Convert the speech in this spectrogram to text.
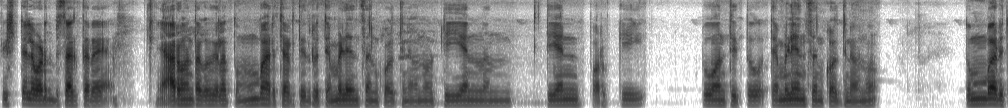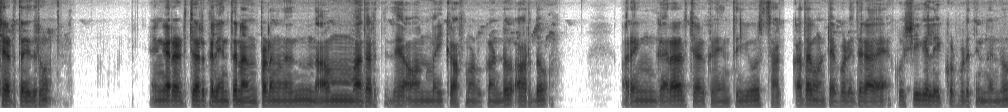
ಫಿಸ್ಟೆಲ್ಲ ಹೊಡೆದು ಬಿಸಾಕ್ತಾರೆ. ಯಾರು ಅಂತ ಗೊತ್ತಿಲ್ಲ, ತುಂಬ ಅರ್ಚಾಡ್ತಿದ್ರು. ತಮಿಳಿಯನ್ಸ್ ಅಂದ್ಕೊಳ್ತೀನಿ ಅವನು. ಟಿ ಎನ್ ಟಿ ಎನ್ ಪೊರ್ಕಿ ಟೂ ಅಂತಿತ್ತು. ತಮಿಳಿಯನ್ಸ್ ಅಂದ್ಕೊಳ್ತೀನಿ ಅವನು. ತುಂಬ ಅರ್ಚಾಡ್ತಾಯಿದ್ರು ಹೆಂಗಾರ ಅಡ್ಚಾಡ್ಕಲಿ ಅಂತ ನನ್ನ ಪಡಂಗ ನಾವು ಮಾತಾಡ್ತಿದ್ದೆ. ಅವ್ನು ಮೈಕ್ ಆಫ್ ಮಾಡ್ಕೊಂಡು ಅವ್ರದ್ದು ಅವ್ರು ಹೆಂಗಾರ ಅಡ್ಚಾಡ್ಕಲಿ ಅಂತ ಇವ್ರು ಸಕ್ಕತ್ತಾಗಿ ಹೊಂಟೆ ಪಡಿತಾರೆ. ಖುಷಿಗೆ ಲೈಕ್ ಕೊಟ್ಬಿಡ್ತೀನಿ ನಾನು.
